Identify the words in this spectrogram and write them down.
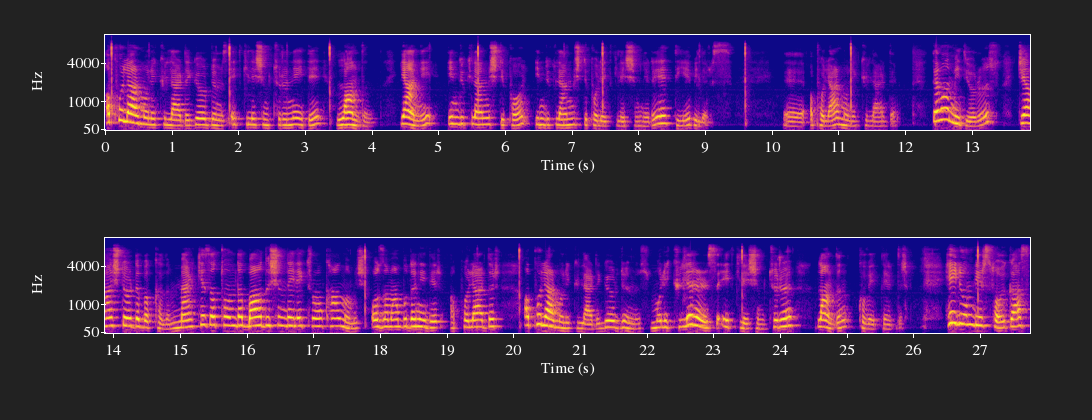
Apolar moleküllerde gördüğümüz etkileşim türü neydi? London. Yani indüklenmiş dipol, indüklenmiş dipol etkileşimleri diyebiliriz. E, apolar moleküllerde. Devam ediyoruz. CH4'e bakalım. Merkez atomda bağ dışında elektron kalmamış. O zaman bu da nedir? Apolardır. Apolar moleküllerde gördüğümüz moleküller arası etkileşim türü London kuvvetleridir. Helyum bir soy gaz.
